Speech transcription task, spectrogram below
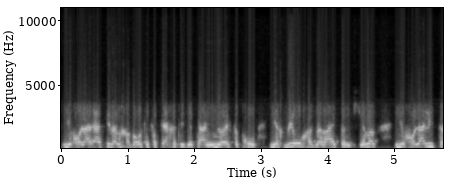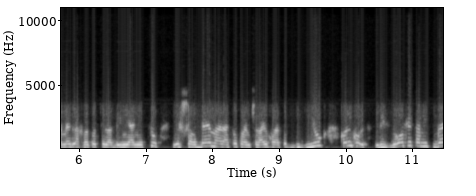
היא יכולה להטיל על החברות לפתח את לוויתן, אם לא יפתחו, יחזירו חזרה את הרישיונות, היא יכולה להיצמד להחלטות שלה בעניין יצוא, יש הרבה מה לעשות, הממשלה יכולה לעשות בדיוק, קודם כל, לזרוק את המתווה,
